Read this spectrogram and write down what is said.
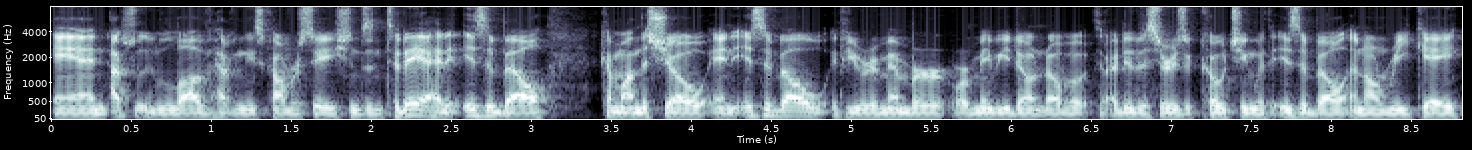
and absolutely love having these conversations. And today I had Isabel come on the show. And Isabel, if you remember, or maybe you don't know, but I did a series of coaching with Isabel and Enrique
